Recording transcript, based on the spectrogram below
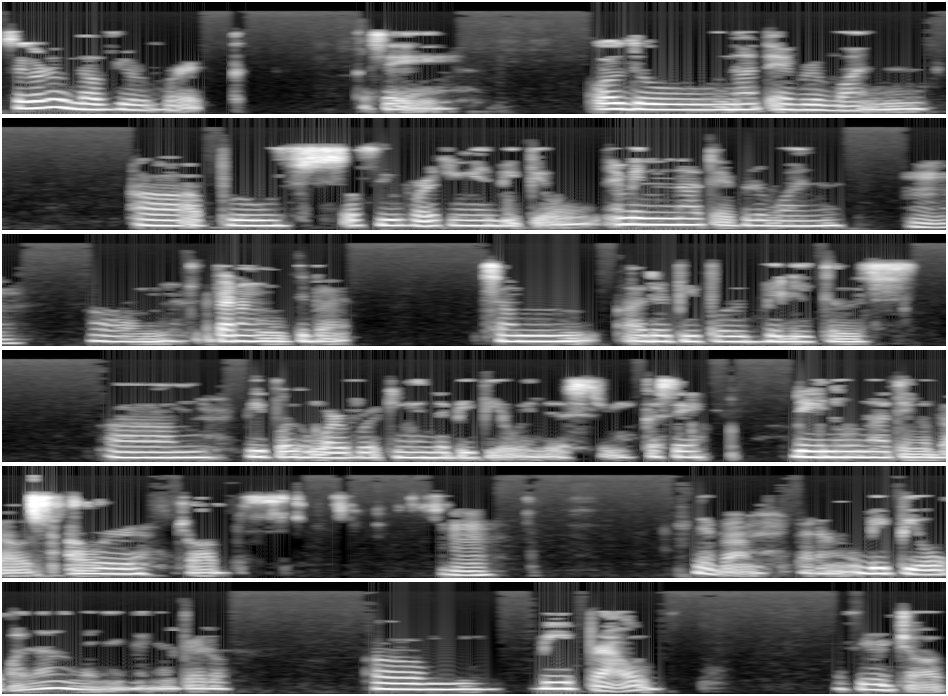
siguro love your work. Kasi, although not everyone uh, approves of you working in BPO, I mean, not everyone, mm. um, parang, di ba, some other people belittles um, people who are working in the BPO industry kasi they know nothing about our jobs. Mm. Diba? Parang BPO ka lang, ganyan, ganyan. Pero, um, be proud of your job.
